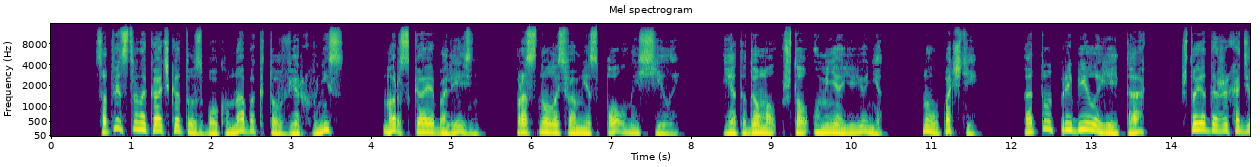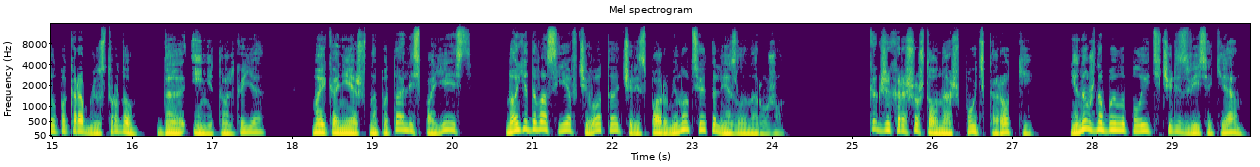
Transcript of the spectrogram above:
Соответственно, качка то сбоку на бок, то вверх-вниз. Морская болезнь проснулась во мне с полной силой. Я-то думал, что у меня ее нет. Ну, почти. А тут прибило ей так, что я даже ходил по кораблю с трудом. Да и не только я. Мы, конечно, пытались поесть, но, едва съев чего-то, через пару минут все это лезло наружу. Как же хорошо, что наш путь короткий. Не нужно было плыть через весь океан.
